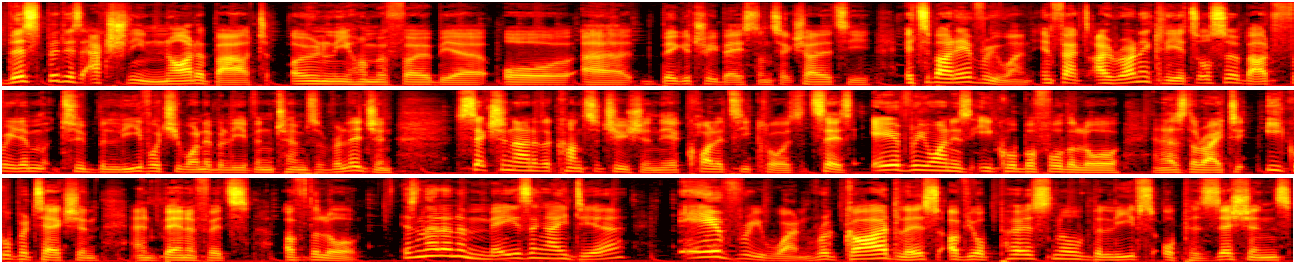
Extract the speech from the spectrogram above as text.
This bit is actually not about only homophobia or uh, bigotry based on sexuality. It's about everyone. In fact, ironically, it's also about freedom to believe what you want to believe in terms of religion. Section 9 of the Constitution, the Equality Clause, it says everyone is equal before the law and has the right to equal protection and benefits of the law. Isn't that an amazing idea? Everyone, regardless of your personal beliefs or positions,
